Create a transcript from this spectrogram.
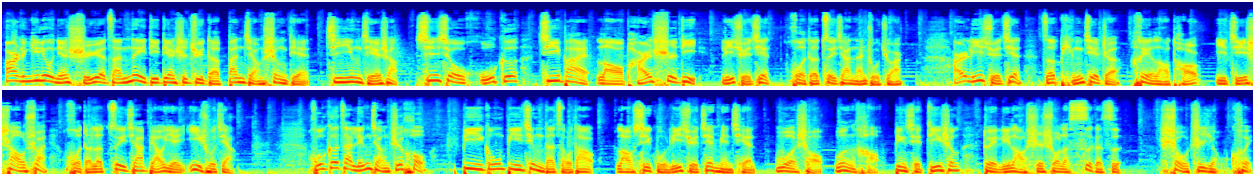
二零一六年十月，在内地电视剧的颁奖盛典金鹰节上，新秀胡歌击败老牌视帝李雪健，获得最佳男主角，而李雪健则凭借着《嘿老头》以及《少帅》获得了最佳表演艺术奖。胡歌在领奖之后，毕恭毕敬地走到老戏骨李雪健面前，握手问好，并且低声对李老师说了四个字：“受之有愧。”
